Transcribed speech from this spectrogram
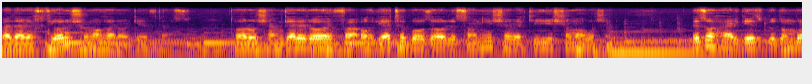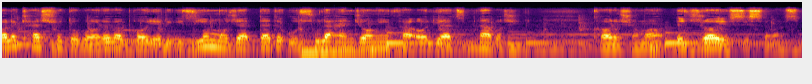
و در اختیار شما قرار گرفته است. تا روشنگر راه فعالیت بازاررسانی شبکه‌ای شما باشد. لذا هرگز به دنبال کشف دوباره و پایریزی مجدد اصول انجام این فعالیت نباشید. کار شما اجرای سیستم است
